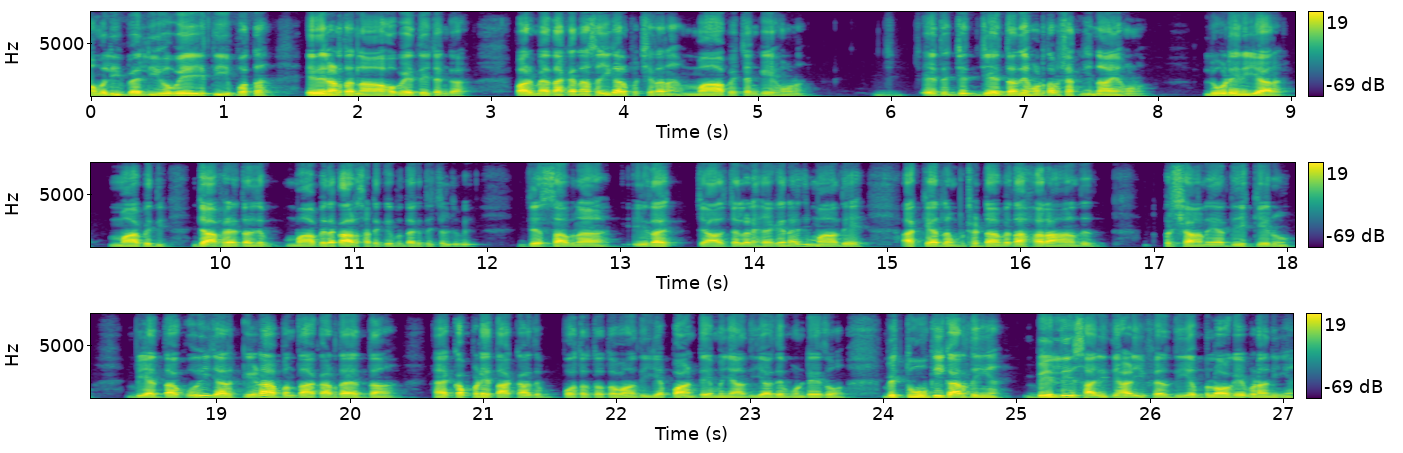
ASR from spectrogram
ਅਮਲੀ ਬੈਲੀ ਹੋਵੇ ਜੇ ਧੀ ਪੁੱਤ, ਇਹਦੇ ਨਾਲ ਤਾਂ ਨਾ ਹੋਵੇ ਇੱਦੇ ਚੰਗਾ। ਪਰ ਮੈਂ ਤਾਂ ਕਹਿੰਦਾ ਸਹੀ ਗੱਲ ਪੁੱਛੇ ਤਾਂ ਨਾ, ਮਾਂ ਪੇ ਚੰਗੇ ਹੋਣ। ਜ- ਇਹ ਤੇ ਜੇ ਇਦਾਂ ਦੇ ਹੋਣ ਤਾਂ ਸ਼ੱਕੀ ਨਾ ਹੀ ਹੋਣ। ਲੋੜੇ ਨਹੀਂ ਯਾਰ ਮਾਂ ਪੇ ਦੀ। ਜਾਂ ਫਿਰ ਇਦਾਂ ਦੇ ਮਾਂ ਪੇ ਦਾ ਘਰ ਛੱਡ ਕੇ ਬੰਦਾ ਕਿਤੇ ਚੱਲ ਜਾਵੇ। ਜਿਸ ਹਿਸਾਬ ਨਾਲ ਇਹਦਾ ਚਾਲ ਚੱਲਣ ਹੈਗੇ ਨਾ ਇਹਦੀ ਮਾਂ ਦੇ, ਆ ਕਿਰਨ ਠੱਡਾਂ ਮੈਂ ਤਾਂ ਹੈਰਾਨ, ਪਰੇਸ਼ਾਨ ਆ ਦੇਖ ਕੇ ਇਹਨੂੰ, ਵੀ ਐਦਾਂ ਕੋਈ ਯਾਰ ਕਿਹੜਾ ਬੰਦਾ ਕਰਦਾ ਐਦਾਂ ਹੈ, ਕੱਪੜੇ ਤੱਕ ਆਪਦੇ ਪੁੱਤ ਤੋਂ ਧਵਾਉਂਦੀ ਆ, ਭਾਂਡੇ ਮਜਾਂਦੀ ਆ ਆਪਦੇ ਮੁੰਡੇ ਤੋਂ, ਵੀ ਤੂੰ ਕੀ ਕਰਦੀ ਆ? ਬੇਲੀ ਸਾਰੀ ਦਿਹਾੜੀ ਫਿਰਦੀ ਆ, ਬਲੌਗੇ ਬਣਾਉਣੀ ਆ।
